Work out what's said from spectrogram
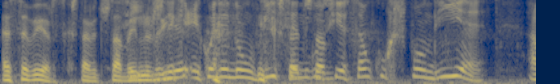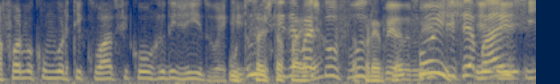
A saber, Secretário de Estado Sim, da Energia. Mas é, é quando eu não vi se a negociação correspondia à forma como o articulado ficou redigido. É que... O de Isso é mais confuso, Pedro. Pois, isso é mais... E, e,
